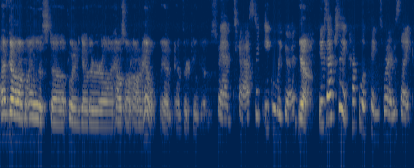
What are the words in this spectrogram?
I've got on my list uh, putting together uh, House on Haunted Hill and, and 13 Ghosts. fantastic, equally good. Yeah. There's actually a couple of things where I was like,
